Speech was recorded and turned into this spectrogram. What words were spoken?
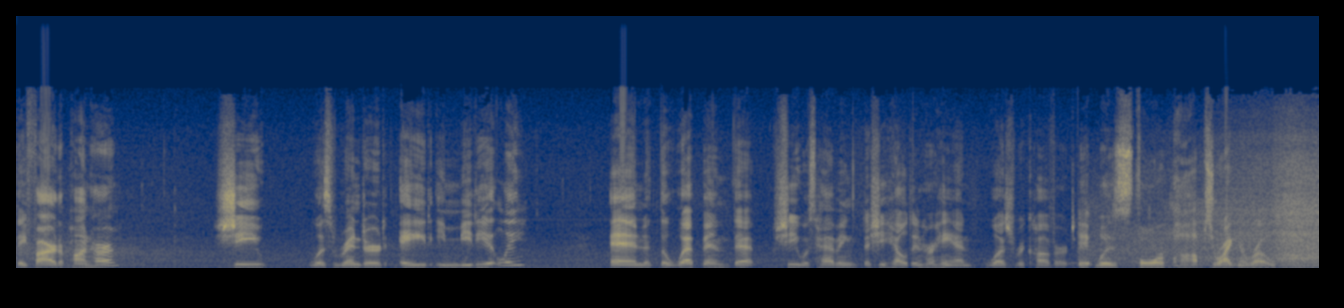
They fired upon her. She was rendered aid immediately, and the weapon that she was having, that she held in her hand, was recovered. It was four pops right in a row.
